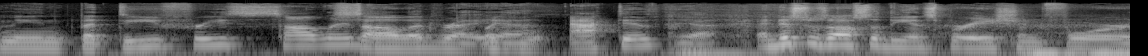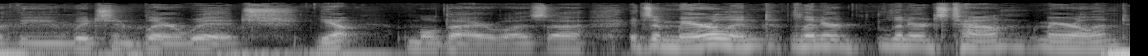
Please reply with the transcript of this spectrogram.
I mean, but do you freeze solid? solid, right? like yeah. active? Yeah, and this was also the inspiration for the Witch and Blair Witch. Yep. Moll Dyer was. Uh, it's a Maryland, Leonard Leonardstown, Maryland.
